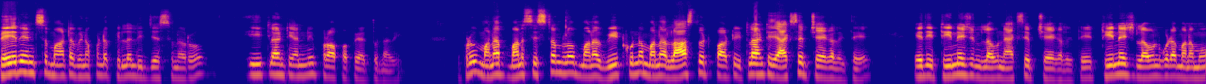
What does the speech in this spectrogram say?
పేరెంట్స్ మాట వినకుండా పిల్లలు ఇది చేస్తున్నారో ఇట్లాంటివన్నీ ప్రాపప్ అవుతున్నవి. ఇప్పుడు మన మన సిస్టంలో మన వీటికున్న మన లాస్ తోటి పాటు ఇట్లాంటివి యాక్సెప్ట్ చేయగలిగితే ఏది టీనేజ్ లవ్ని యాక్సెప్ట్ చేయగలిగితే టీనేజ్ లవ్ని కూడా మనము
